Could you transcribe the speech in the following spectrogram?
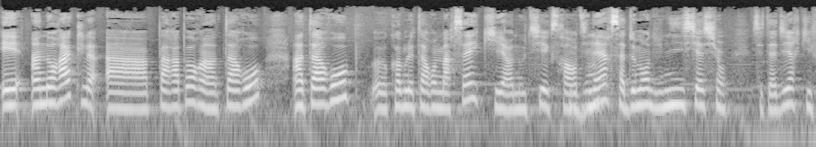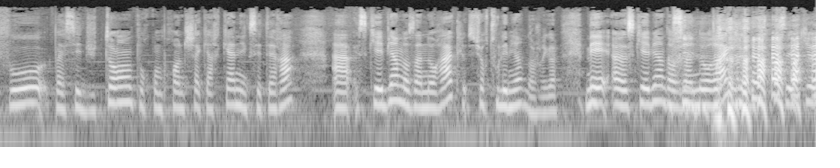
Et un oracle, a- par rapport à un tarot, un tarot, euh, comme le tarot de Marseille, qui est un outil extraordinaire, ça demande une initiation. C'est-à-dire qu'il faut passer du temps pour comprendre chaque arcane, etc. Ah, ce qui est bien dans un oracle, surtout les miens, non, je rigole. Mais euh, ce qui est bien dans un oracle, c'est que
